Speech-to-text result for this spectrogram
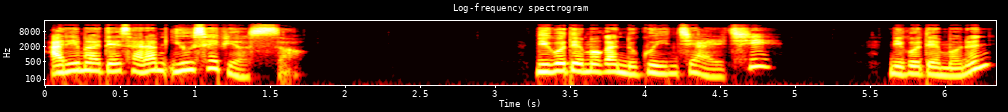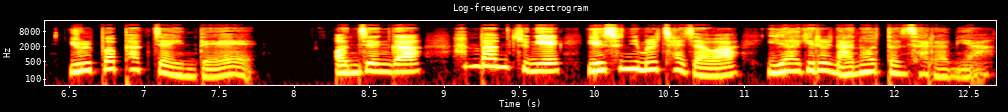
아리마대 사람 요셉이었어. 니고데모가 누구인지 알지? 니고데모는 율법학자인데 언젠가 한밤중에 예수님을 찾아와 이야기를 나누었던 사람이야.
